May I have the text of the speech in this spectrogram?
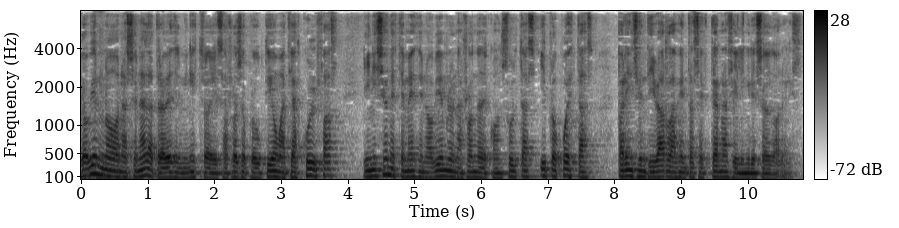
El Gobierno Nacional, a través del Ministro de Desarrollo Productivo, Matías Culfas, inició en este mes de noviembre una ronda de consultas y propuestas para incentivar las ventas externas y el ingreso de dólares.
